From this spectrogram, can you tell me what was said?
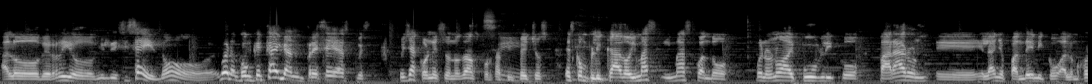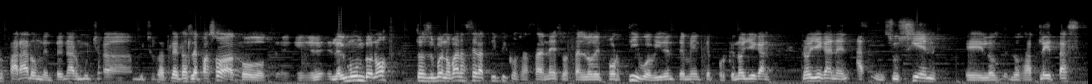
a lo de Río 2016, ¿no? Bueno, con que caigan preseas, pues, pues ya con eso nos damos por Sí. satisfechos. Es complicado y más, y más cuando, bueno, no hay público, pararon eh, el año pandémico, a lo mejor pararon de entrenar mucha, muchos atletas, le pasó a todos en, en el mundo, ¿no? Entonces, bueno, van a ser atípicos hasta en eso, hasta en lo deportivo, evidentemente, porque no llegan, no llegan en, en su 100 eh, los, los atletas,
